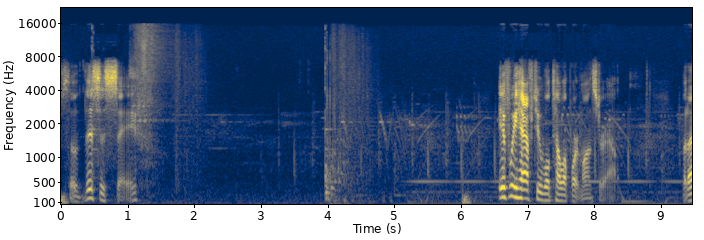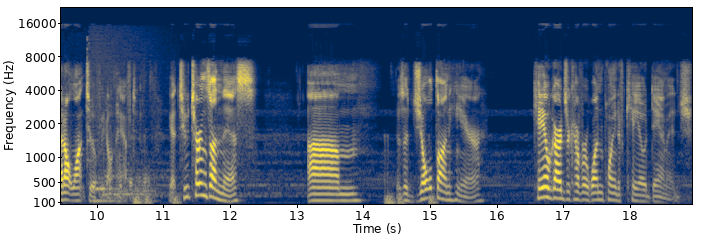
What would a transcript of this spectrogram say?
So this is safe. If we have to, we'll teleport monster out. But I don't want to if we don't have to. We got two turns on this. Um, there's a jolt on here. KO guards recover one point of KO damage.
